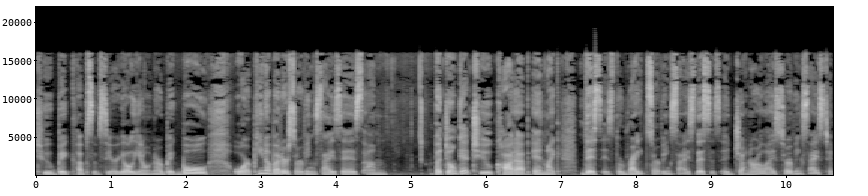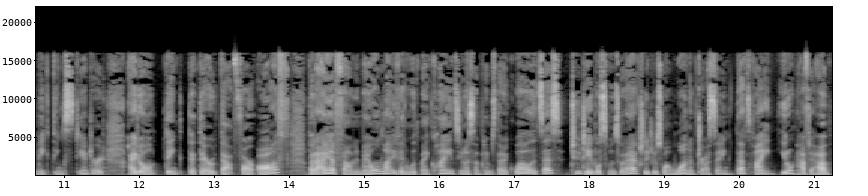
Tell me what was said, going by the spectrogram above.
two big cups of cereal, you know, in our big bowl or peanut butter serving sizes. Um, but don't get too caught up in like, this is the right serving size. This is a generalized serving size to make things standard. I don't think that they're that far off, but I have found in my own life and with my clients, you know, sometimes they're like, well, it says two tablespoons, but I actually just want one of dressing. That's fine. You don't have to have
